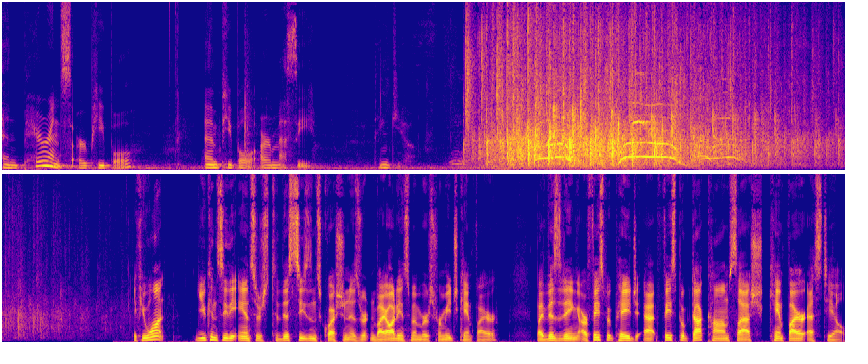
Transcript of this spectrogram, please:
and parents are people, and people are messy. Thank you. If you want, you can see the answers to this season's question as written by audience members from each campfire by visiting our Facebook page at facebook.com slash campfirestl.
